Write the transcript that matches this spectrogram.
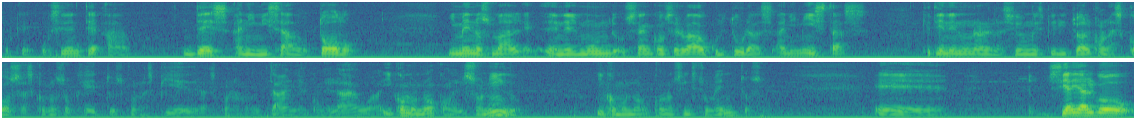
porque Occidente ha desanimizado todo y menos mal en el mundo se han conservado culturas animistas que tienen una relación espiritual con las cosas, con los objetos, con las piedras, con la montaña, con el agua y, como no, con el sonido y, como no, con los instrumentos. Eh, si hay algo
